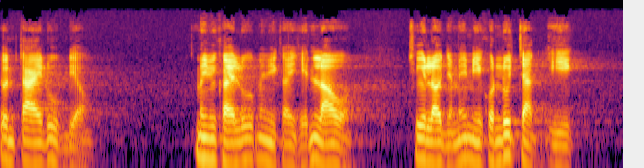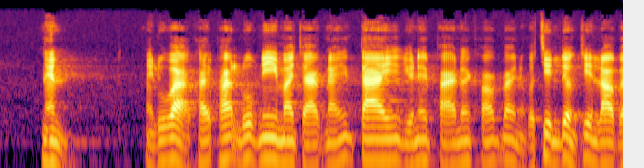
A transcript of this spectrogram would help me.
จนตายรูปเดียว ไม่มีใครรู้ไม่มีใครเห็นเรา ชื่อเราจะไม่มีคนรู้จักอีกนั่นไม่รู้ว่าใครพระรูปนี้มาจากไหนตายอยู่ในป่าในเขาไปเนี่ยก็จิ้นเรื่องจิ้นเราไป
